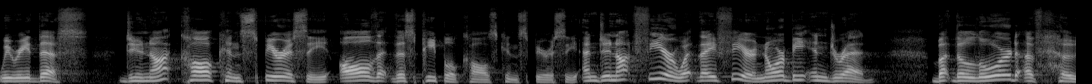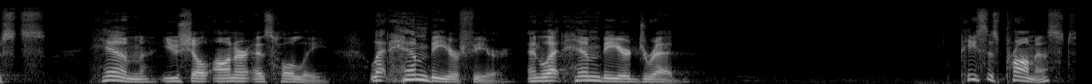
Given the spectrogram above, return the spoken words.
we read this Do not call conspiracy all that this people calls conspiracy, and do not fear what they fear, nor be in dread. But the Lord of hosts, him you shall honor as holy. Let him be your fear, and let him be your dread. Peace is promised,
